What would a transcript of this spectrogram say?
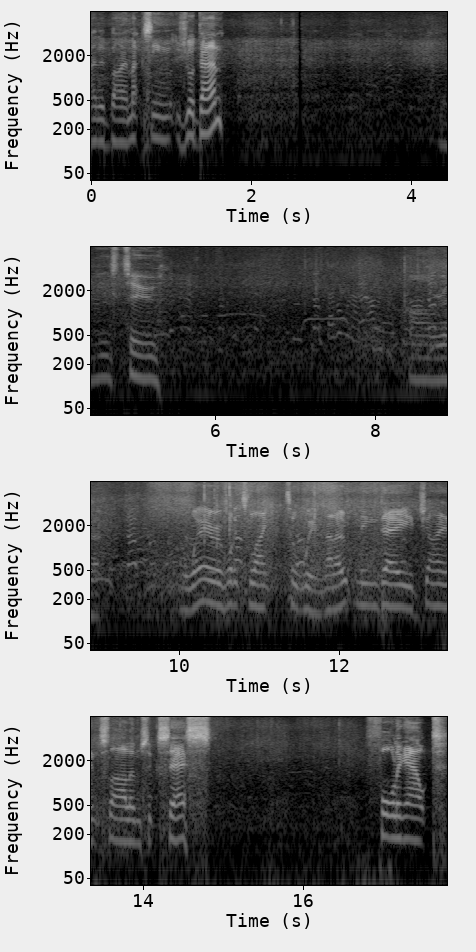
Guided by Maxime Jourdan. These two are uh, aware of what it's like to win. That opening day giant slalom success. Falling out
